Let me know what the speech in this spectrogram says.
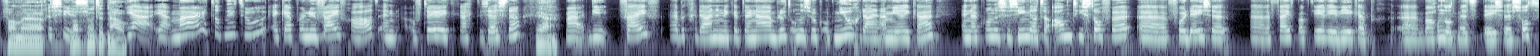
Van uh, wat doet het nou? Ja, ja, maar tot nu toe, ik heb er nu vijf gehad. En over twee weken krijg ik de zesde. Ja. Maar die vijf heb ik gedaan. En ik heb daarna een bloedonderzoek opnieuw gedaan in Amerika. En daar konden ze zien dat de antistoffen uh, voor deze uh, vijf bacteriën die ik heb behandeld met deze SOT,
